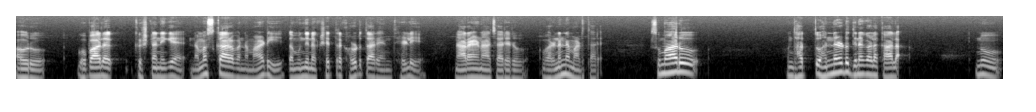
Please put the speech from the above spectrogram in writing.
ಅವರು ಗೋಪಾಲಕೃಷ್ಣನಿಗೆ ನಮಸ್ಕಾರವನ್ನು ಮಾಡಿ ಮುಂದಿನ ಕ್ಷೇತ್ರಕ್ಕೆ ಹೊರಡ್ತಾರೆ ಅಂತ ಹೇಳಿ ನಾರಾಯಣಾಚಾರ್ಯರು ವರ್ಣನೆ ಮಾಡ್ತಾರೆ. ಸುಮಾರು ಒಂದು ಹತ್ತು ಹನ್ನೆರಡು ದಿನಗಳ ಕಾಲ, ಇನ್ನೂ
